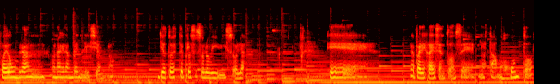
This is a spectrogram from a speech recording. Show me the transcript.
fue un gran, una gran bendición. Yo todo este proceso lo viví sola. Eh, la pareja de ese entonces no estábamos juntos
